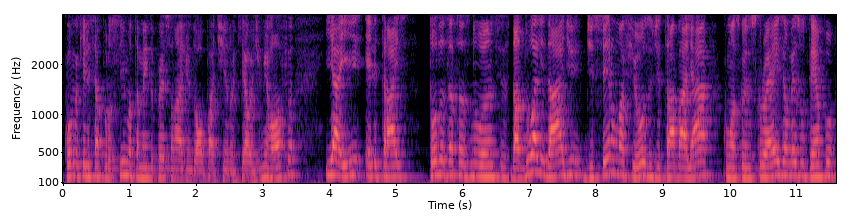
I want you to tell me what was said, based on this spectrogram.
como que ele se aproxima também do personagem do Al Pacino, que é o Jimmy Hoffa, e aí ele traz todas essas nuances da dualidade de ser um mafioso, de trabalhar com as coisas cruéis e ao mesmo tempo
